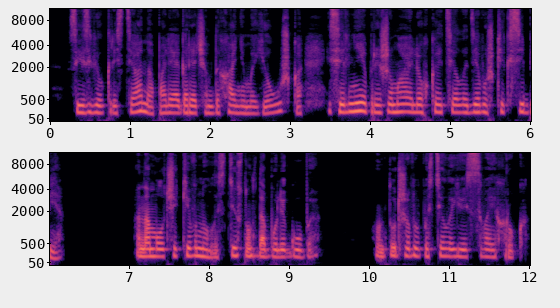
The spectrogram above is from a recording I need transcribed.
— съязвил Кристиан, опаляя горячим дыханием ее ушко и сильнее прижимая легкое тело девушки к себе. Она молча кивнула, стиснув до боли губы. Он тут же выпустил ее из своих рук.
